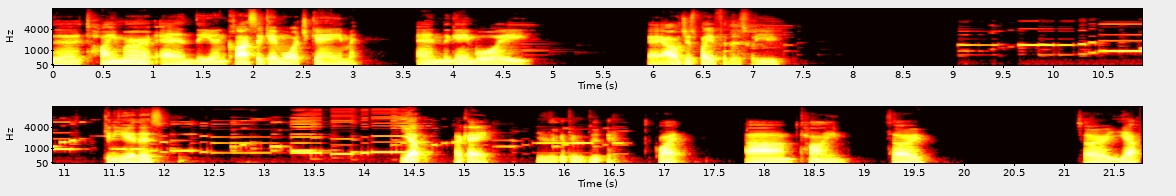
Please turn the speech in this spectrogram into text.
the timer, and the um, classic Game Watch game, and the Game Boy. Okay, I'll just play it for this for you. Can you hear this? Yep. Okay. Quiet. Um, time. So so yeah,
